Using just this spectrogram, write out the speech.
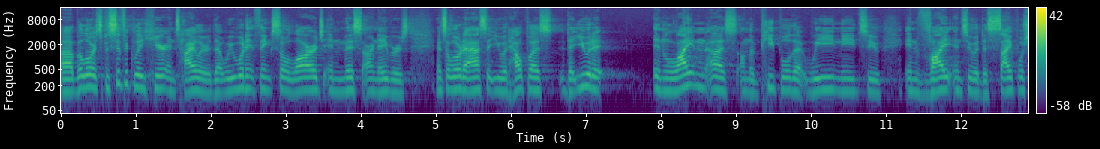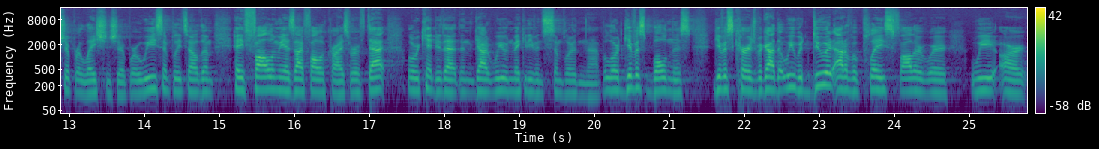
Uh, but Lord, specifically here in Tyler, that we wouldn't think so large and miss our neighbors. And so, Lord, I ask that you would help us, that you would enlighten us on the people that we need to invite into a discipleship relationship where we simply tell them, hey, follow me as I follow Christ. Or if that, Lord, we can't do that, then God, we would make it even simpler than that. But Lord, give us boldness, give us courage. But God, that we would do it out of a place, Father, where we are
